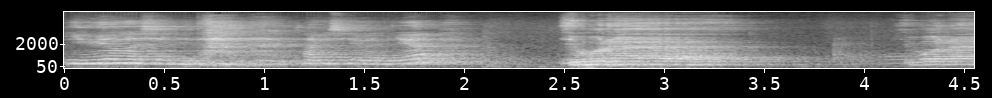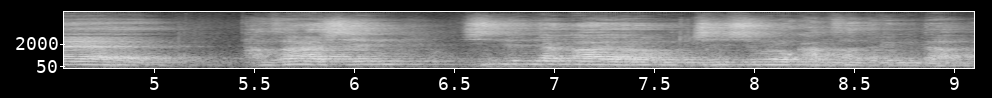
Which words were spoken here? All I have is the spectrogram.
유명하십니다. 잠시만요. 이번에 이번에 당선하신 신진 작가 여러분 진심으로 감사드립니다.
